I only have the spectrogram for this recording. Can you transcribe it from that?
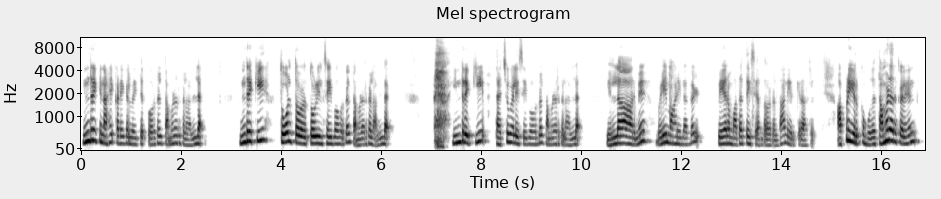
இன்றைக்கு நகைக்கடைகள் வைத்திருப்பவர்கள் தமிழர்கள் அல்ல. இன்றைக்கு தோல் தொ- தொழில் செய்பவர்கள் தமிழர்கள் அல்ல. இன்றைக்கு தச்சு வேலை செய்பவர்கள் தமிழர்கள் அல்ல. எல்லாருமே வெளி மாநிலங்கள் வேற மதத்தை சேர்ந்தவர்கள் தான் இருக்கிறார்கள். அப்படி இருக்கும்போது தமிழர்களின்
